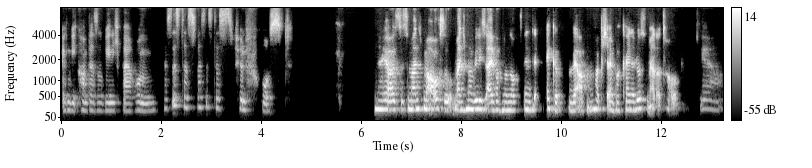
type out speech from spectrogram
irgendwie kommt da so wenig bei rum. Was ist das? Was ist das für ein Frust? Naja, es ist manchmal auch so. Manchmal will ich es einfach nur noch in die Ecke werfen. Habe ich einfach keine Lust mehr darauf. Ja.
